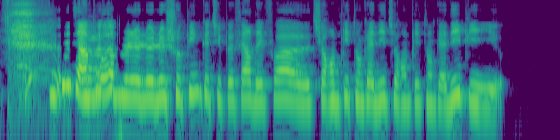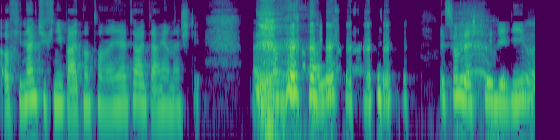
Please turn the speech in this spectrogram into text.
c'est un peu comme le, shopping que tu peux faire des fois. tu remplis ton caddie, tu remplis ton caddie, puis au final, tu finis par éteindre ton ordinateur et tu n'as rien acheté. Question d'acheter des livres.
